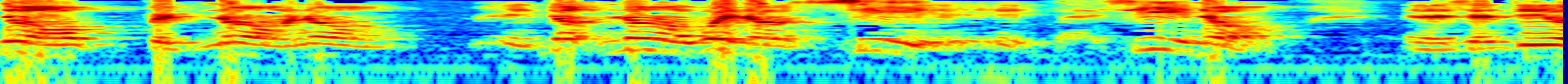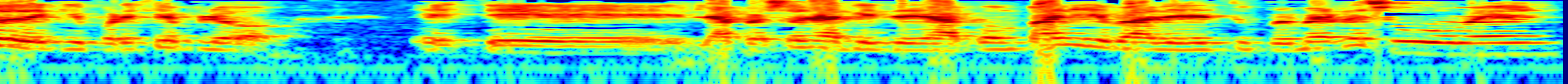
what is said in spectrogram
No, no, no, eh, no, no, bueno, sí, eh, sí y no, en el sentido de que, por ejemplo, este, la persona que te acompañe va a leer tu primer resumen,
